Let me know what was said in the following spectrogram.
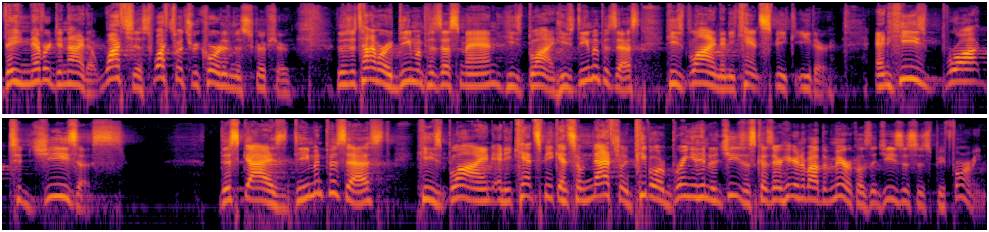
they never denied it. Watch this. Watch what's recorded in the scripture. There's a time where a demon possessed man, he's blind. He's demon possessed, he's blind, and he can't speak either. And he's brought to Jesus. This guy is demon possessed, he's blind, and he can't speak. And so naturally, people are bringing him to Jesus because they're hearing about the miracles that Jesus is performing.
